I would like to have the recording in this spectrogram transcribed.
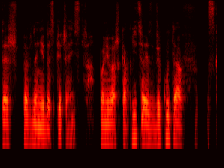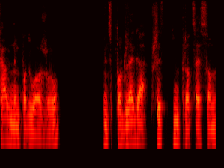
też pewne niebezpieczeństwa, ponieważ kaplica jest wykuta w skalnym podłożu, więc podlega wszystkim procesom,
